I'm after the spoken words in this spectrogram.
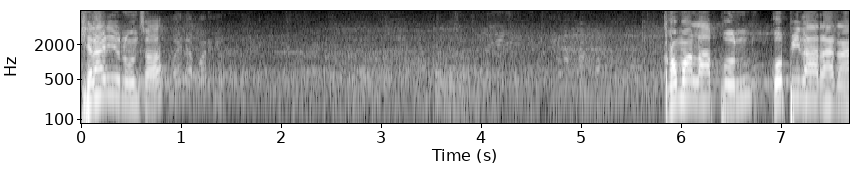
खेलाडी हुनुहुन्छ। कमला पुन कोपिला राणा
